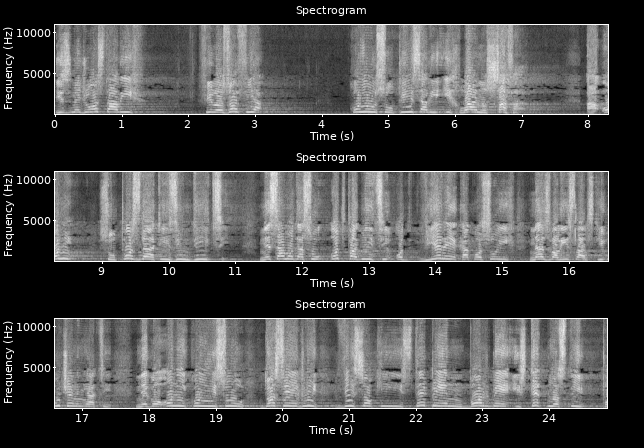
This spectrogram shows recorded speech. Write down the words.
Između ostalih filozofija koju su pisali Ihvanu Safa a oni su poznati iz indici ne samo da su otpadnici od vjere kako su ih nazvali islamski učenjaci nego oni koji su dosegli visoki stepen borbe i štetnosti po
